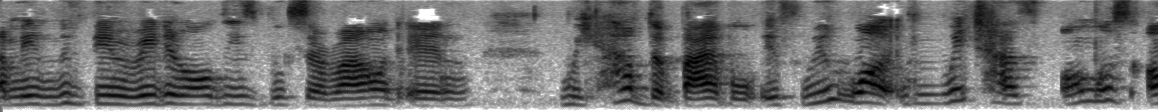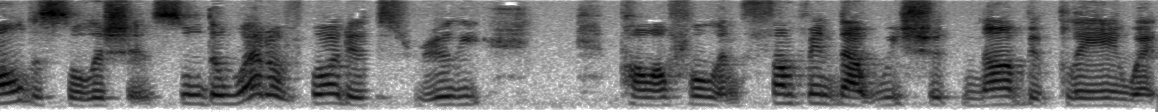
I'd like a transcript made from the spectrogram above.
I mean we've been reading all these books around and we have the Bible, if we want, which has almost all the solutions. So the Word of God is really powerful and something that we should not be playing with.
